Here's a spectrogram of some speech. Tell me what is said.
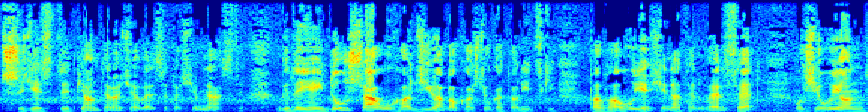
35 rozdział, werset 18. Gdy jej dusza uchodziła, bo Kościół katolicki powołuje się na ten werset, usiłując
